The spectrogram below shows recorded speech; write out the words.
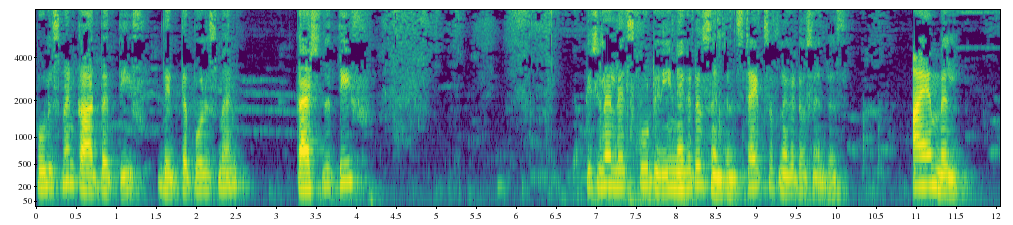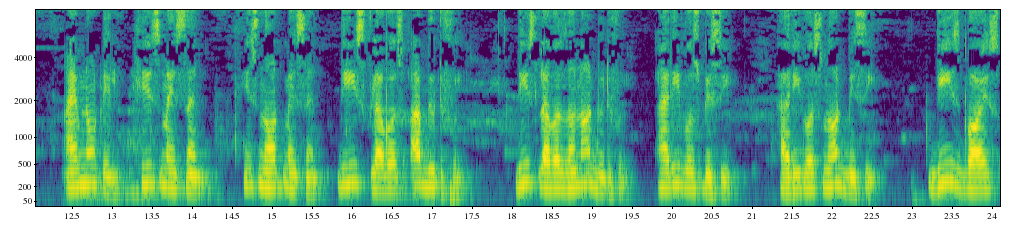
Policeman caught the thief. Did the policeman catch the thief? Okay, children, let's go to the negative sentence. Types of negative sentence. I am ill. I am not ill. He is my son. He is not my son. These flowers are beautiful. These flowers are not beautiful. Harry was busy. Harry was not busy. These boys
